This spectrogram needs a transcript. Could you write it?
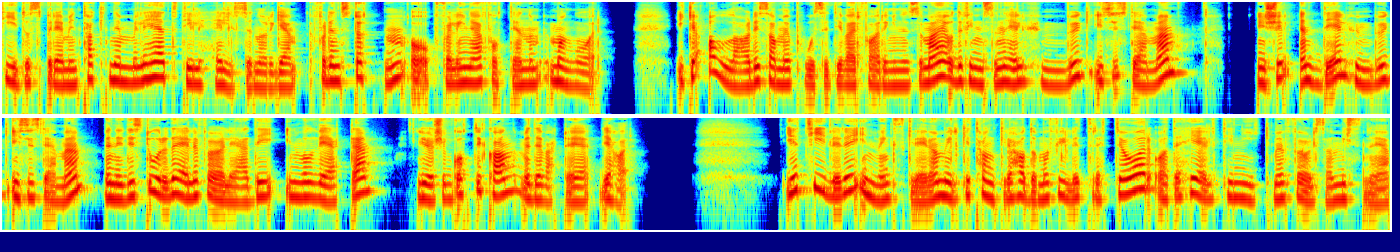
tide å spre min takknemlighet til Helse-Norge for den støtten og oppfølgingen jeg har fått gjennom mange år. Ikke alle har de samme positive erfaringene som meg, og det finnes en hel humbug i systemet Unnskyld, en del humbug i systemet, men i de store og hele føler jeg de involverte gjør så godt de kan med det verktøyet de har. I et tidligere innlegg skrev jeg om hvilke tanker jeg hadde om å fylle 30 år, og at jeg hele tiden gikk med en følelse av misnøye.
